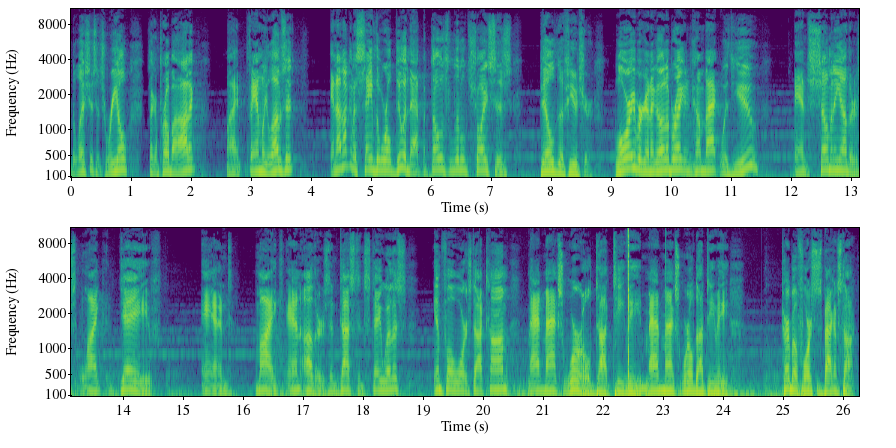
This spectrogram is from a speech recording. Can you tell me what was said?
delicious. It's real. It's like a probiotic. My family loves it. And I'm not going to save the world doing that, but those little choices build the future. Lori, we're going to go to break and come back with you and so many others like Dave and Mike and others. And Dustin, stay with us. Infowars.com, MadMaxWorld.tv, MadMaxWorld.tv. Turbo Force is back in stock.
